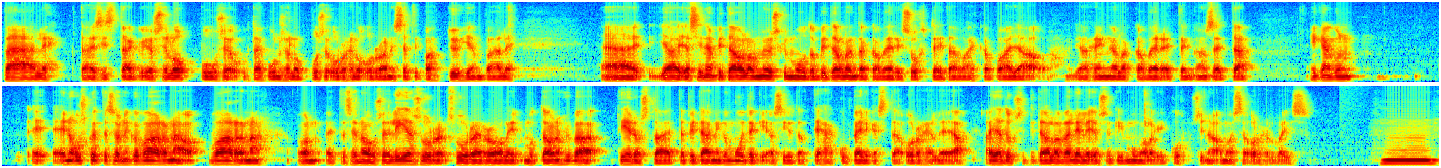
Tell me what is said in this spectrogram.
päälle tai siis tai jos se loppuu, se, tai kun se loppuu se urheiluura, niin se tipahtaa tyhjän päälle. Ää, ja, ja siinä pitää olla myöskin muuta, pitää olla niitä kaverisuhteita vaikkapa ja, ja hengällä kavereiden kanssa, että ikään kuin en usko, että se on niin vaarana, vaarana on, että se nousee liian suure, suureen rooliin, mutta on hyvä tiedostaa, että pitää niin muitakin asioita tehdä kuin pelkästään urheilla ja ajatukset pitää olla välillä jossakin muuallakin kuin siinä omassa urheilulajissa. Hmm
